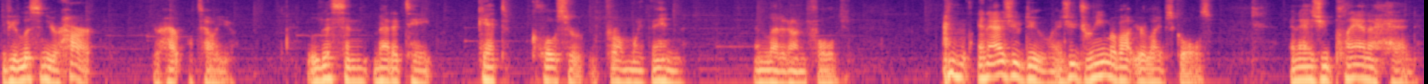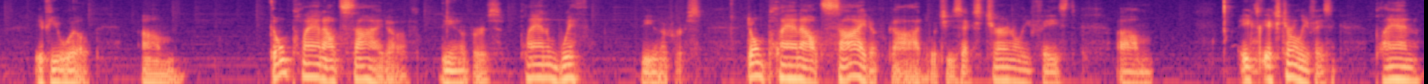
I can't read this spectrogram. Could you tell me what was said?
If you listen to your heart, your heart will tell you. Listen, meditate, get closer from within, and let it unfold. and as you do, as you dream about your life's goals, and as you plan ahead, if you will, um, don't plan outside of the universe, plan with the universe. Don't plan outside of God, which is externally faced, um, ex- externally facing. Plan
